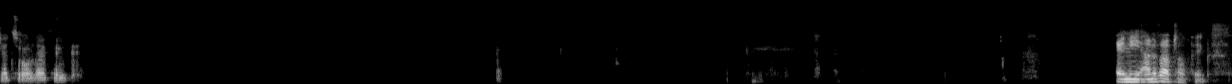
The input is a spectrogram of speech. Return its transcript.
That's all I think. Any other topics?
